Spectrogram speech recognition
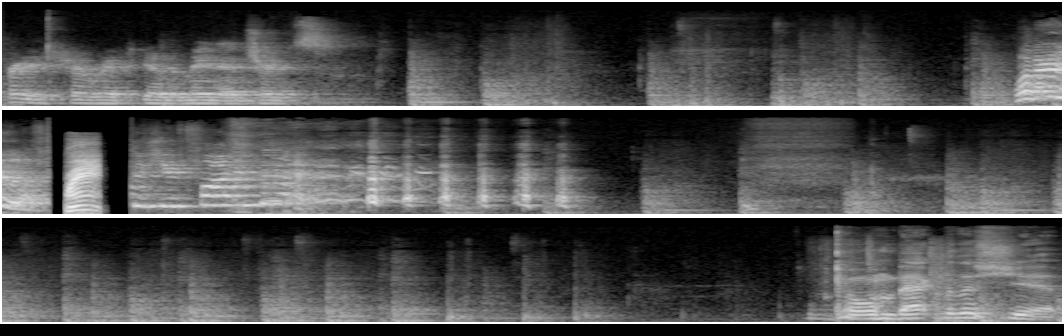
Pretty sure we have to go to the main entrance. The ship.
